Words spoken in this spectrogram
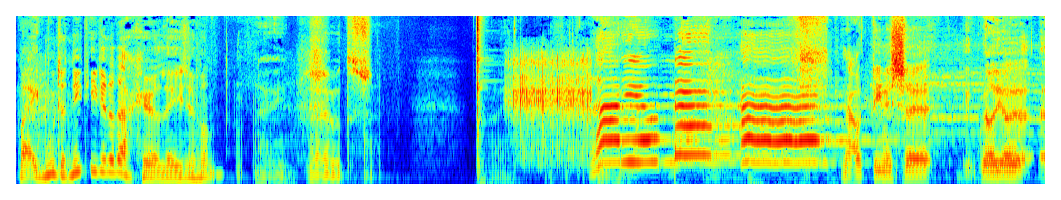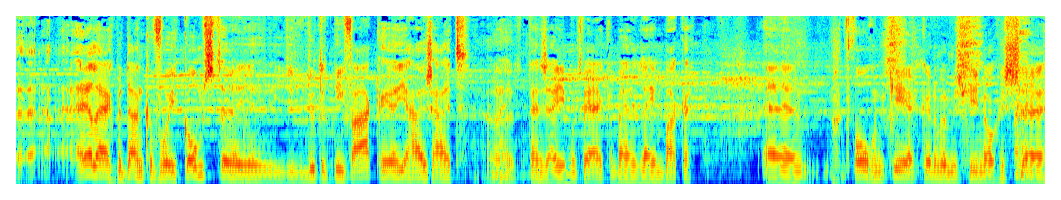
Maar ik moet het niet iedere dag eh, lezen. Van. Nee, nee wat is... Radio. Nou, Tinus, eh, ik wil je eh, heel erg bedanken voor je komst. Eh, je, je doet het niet vaak, eh, je huis uit. Eh, Tenzij je moet werken bij de leenbakker. Eh, volgende keer kunnen we misschien nog eens eh,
